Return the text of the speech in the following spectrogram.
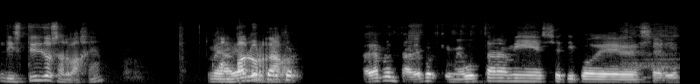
Distrito Salvaje. ¿eh? Juan Pablo Raba. voy a preguntar, ¿eh? porque me gustan a mí ese tipo de series.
